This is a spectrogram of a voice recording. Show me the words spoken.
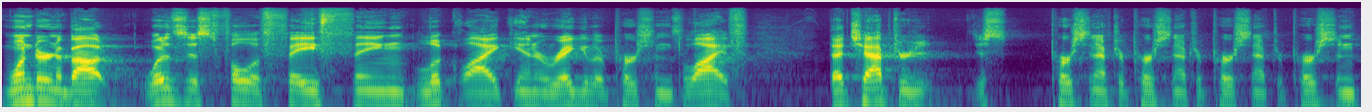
wondering about what does this full of faith thing look like in a regular person's life that chapter just person after person after person after person.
